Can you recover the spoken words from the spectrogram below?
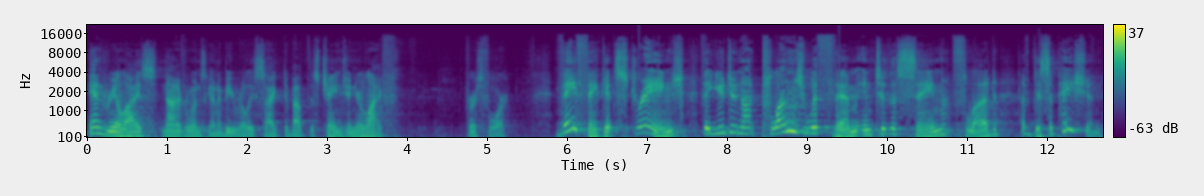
And realize not everyone's going to be really psyched about this change in your life. Verse 4. They think it strange that you do not plunge with them into the same flood of dissipation,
